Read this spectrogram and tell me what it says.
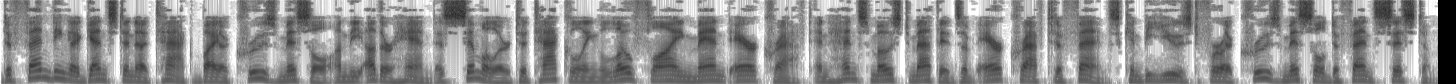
Defending against an attack by a cruise missile on the other hand is similar to tackling low-flying manned aircraft and hence most methods of aircraft defense can be used for a cruise missile defense system.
